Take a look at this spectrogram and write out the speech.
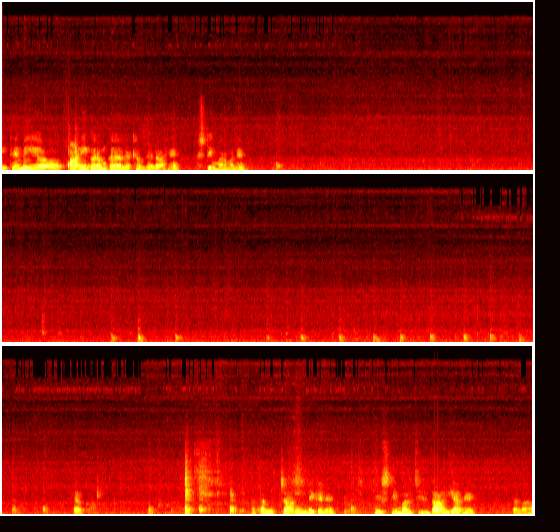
इथे मी पाणी गरम करायला ठेवलेलं आहे स्टीमरमध्ये आता मी चार उंडे केले ही स्टीमरची जाळी आहे. त्याला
